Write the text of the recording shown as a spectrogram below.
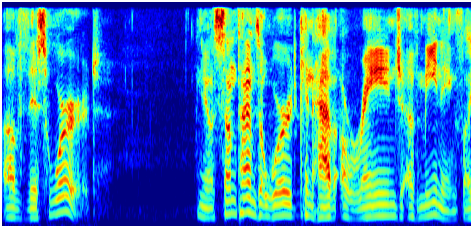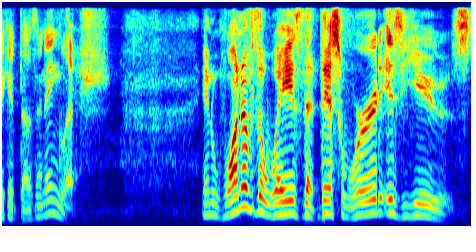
of this word. You know, sometimes a word can have a range of meanings like it does in English. And one of the ways that this word is used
